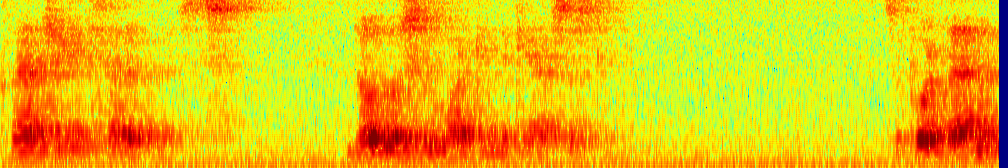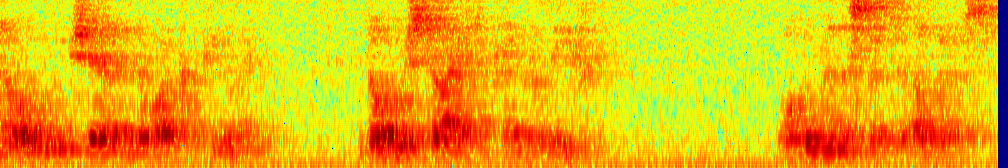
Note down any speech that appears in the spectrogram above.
clergy and therapists, and all those who work in the care system. Support them and all who share in the work of healing, and all who strive to bring relief, all who minister to others.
